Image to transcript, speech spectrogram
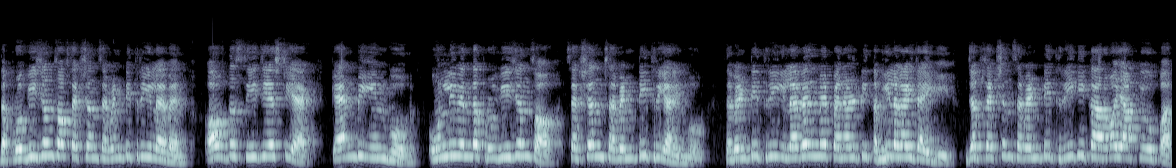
The provisions of section 7311 of the CGST Act can be can be invoked only when the provisions of section 73 are seventy three eleven में पेनल्टी तभी लगाई जाएगी जब सेक्शन 73 की कार्रवाई आपके ऊपर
